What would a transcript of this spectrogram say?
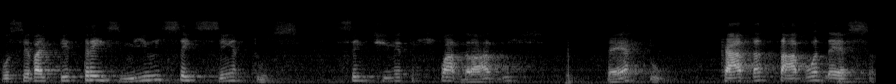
você vai ter 3.600 centímetros quadrados, certo? Cada tábua dessa.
